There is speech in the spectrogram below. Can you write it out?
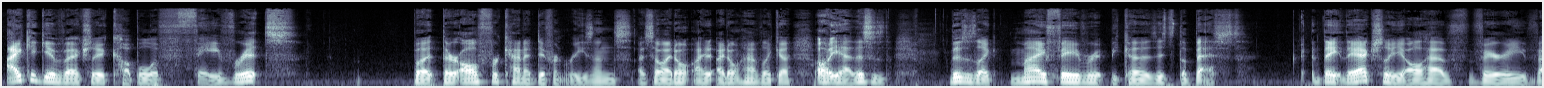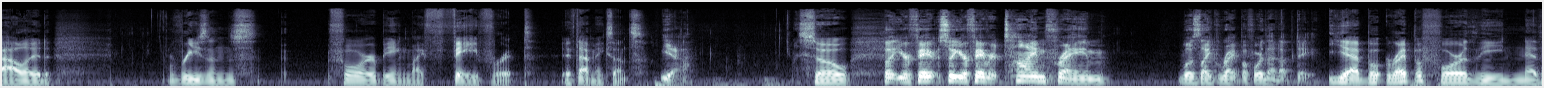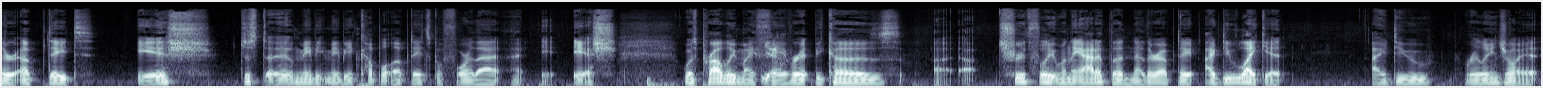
I could give actually a couple of favorites, but they're all for kind of different reasons. So I don't I, I don't have like a oh yeah this is this is like my favorite because it's the best. They they actually all have very valid reasons for being my favorite, if that makes sense. Yeah. So But your favorite so your favorite time frame was like right before that update. yeah, but right before the Nether update ish, just uh, maybe maybe a couple updates before that uh, ish was probably my Yeah. favorite because uh, uh, truthfully when they added the Nether update, I do like it. I do really enjoy it.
